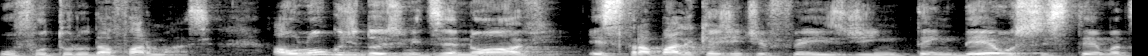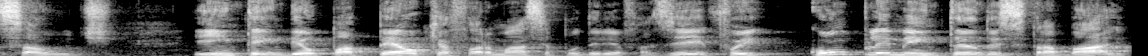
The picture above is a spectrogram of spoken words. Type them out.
o futuro da farmácia. Ao longo de 2019, esse trabalho que a gente fez de entender o sistema de saúde e entender o papel que a farmácia poderia fazer, foi complementando esse trabalho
